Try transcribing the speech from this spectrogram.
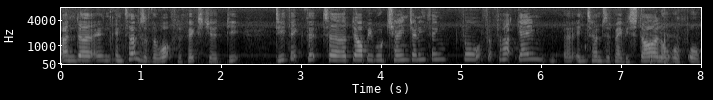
And uh, in, in terms of the Watford fixture, do you, do you think that uh, Derby will change anything for, for, for that game uh, in terms of maybe style or, or,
